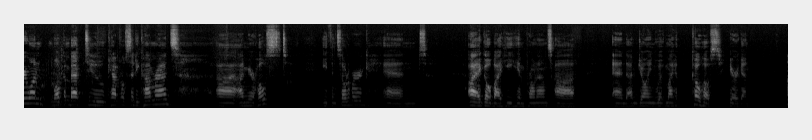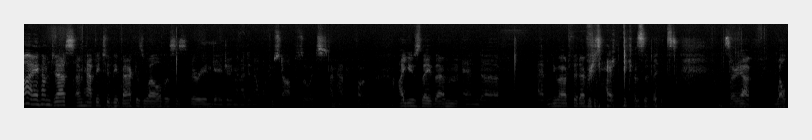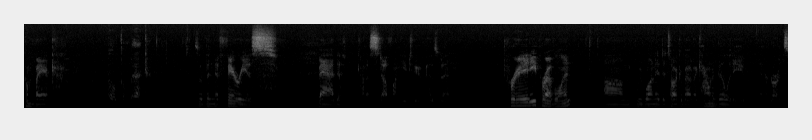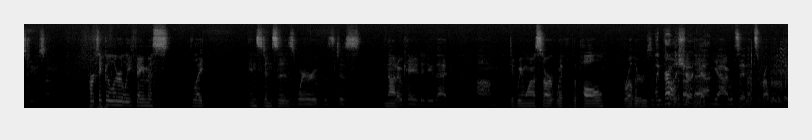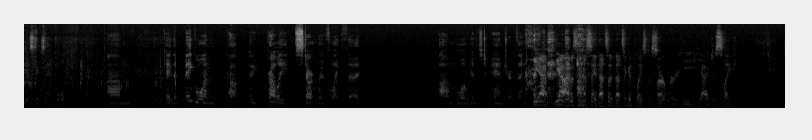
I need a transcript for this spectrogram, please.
everyone. Welcome back to Capital City Comrades. Uh, I'm your host, Ethan Soderberg, and I go by he, him pronouns. Uh, and I'm joined with my co host here again. Hi, I'm Jess. I'm happy to be back as well. This is very engaging, and I did not want to stop, so it's I'm having fun. I use they them, and uh, I have a new outfit every day because of it. So yeah, welcome back. Welcome back. So the nefarious, bad kind of stuff on YouTube has been pretty prevalent. Um, we wanted to talk about accountability in regards to some particularly famous, like, instances where it was just not okay to do that. Um, did we want to start with the Paul brothers? And We probably about should, that? Yeah, I would say that's probably the biggest example. Um, okay, the big one pro- uh, probably start with like the um, Logan's Japan trip then. yeah, yeah. I was gonna say that's a that's a good place to start. Where he, yeah, just like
